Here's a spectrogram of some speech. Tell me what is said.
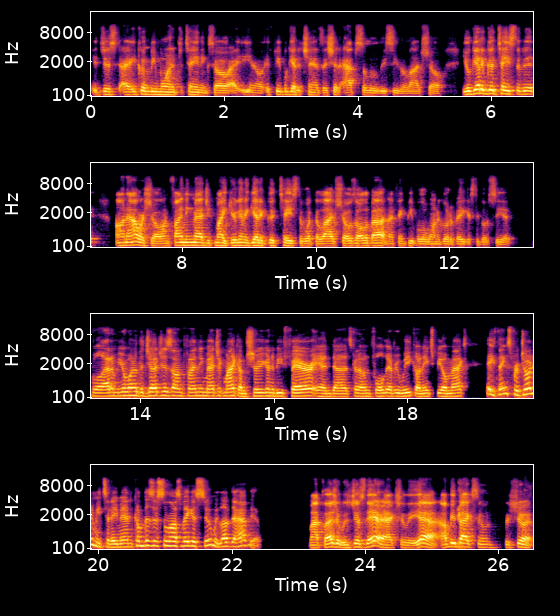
it just I, it couldn't be more entertaining. So I, you know, if people get a chance, they should absolutely see the live show. You'll get a good taste of it on our show on Finding Magic Mike. You're going to get a good taste of what the live show is all about, and I think people will want to go to Vegas to go see it. Well, Adam, you're one of the judges on Finding Magic Mike. I'm sure you're going to be fair, and uh, it's going to unfold every week on HBO Max. Hey, thanks for joining me today, man. Come visit us in Las Vegas soon. We'd love to have you. My pleasure. Was just there actually. Yeah, I'll be back soon for sure.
